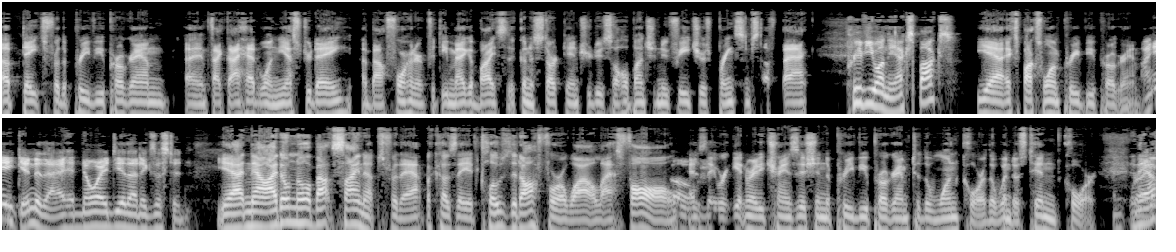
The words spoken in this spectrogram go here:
updates for the preview program. Uh, in fact, I had one yesterday about 450 megabytes that's going to start to introduce a whole bunch of new features, bring some stuff back. Preview on the Xbox? Yeah, Xbox One preview program. I need to get into that. I had no idea that existed. Yeah, now I don't know about signups for that because they had closed it off for a while last fall oh. as they were getting ready to transition the preview program to the one core, the Windows 10 core. And right.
